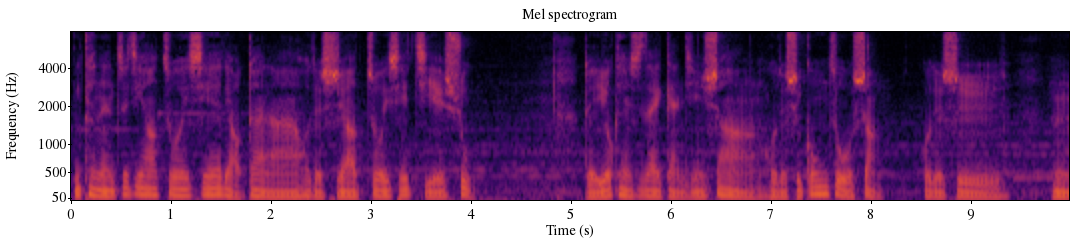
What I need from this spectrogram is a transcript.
你可能最近要做一些了断啊，或者是要做一些结束。对，有可能是在感情上，或者是工作上，或者是嗯，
